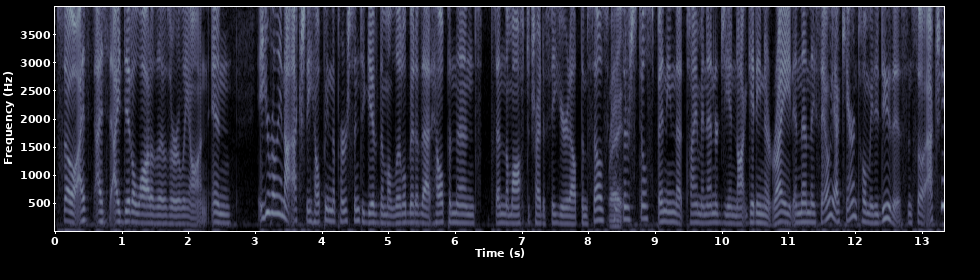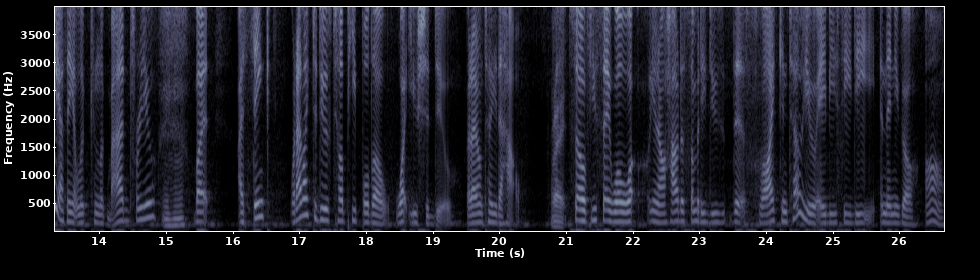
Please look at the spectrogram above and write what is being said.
So I, I I did a lot of those early on, and you're really not actually helping the person to give them a little bit of that help and then send them off to try to figure it out themselves because Right. they're still spending that time and energy and not getting it right. And then they say, "Oh yeah, Karen told me to do this," and so actually I think it look, can look bad for you. Mm-hmm. But I think what I like to do is tell people though what you should do, but I don't tell you the how. Right. So if you say, well, what, you know, how does somebody do this? Well, I can tell you A, B, C, D, and then you go, oh,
